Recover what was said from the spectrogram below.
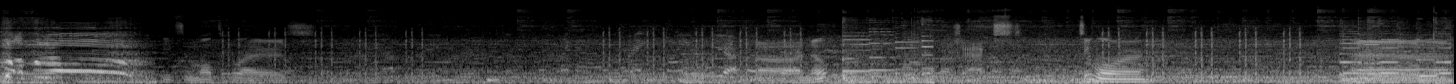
Buffalo! Need some multipliers. Uh, nope. Jacks. Two more. Uh,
